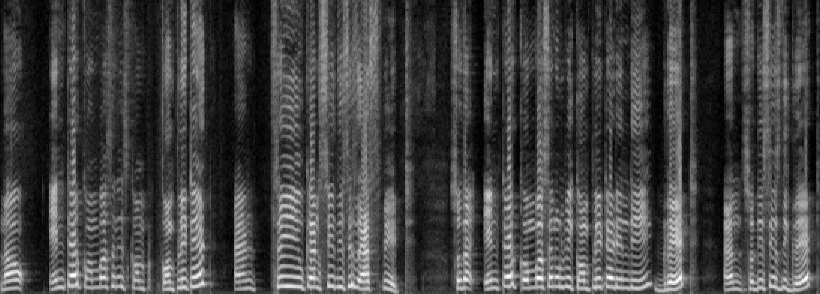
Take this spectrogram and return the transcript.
Now, entire combustion is com completed and 3 you can see this is ash pit. So, the entire combustion will be completed in the grate and so this is the grate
